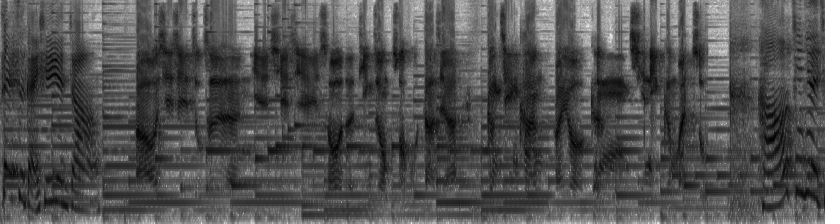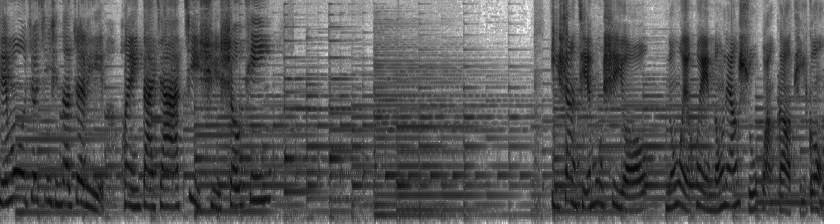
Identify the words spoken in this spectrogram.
再次感谢院长。好，谢谢主持人，也谢谢所有的听众，祝福大家更健康，还有更心灵更满足。好，今天的节目就进行到这里，欢迎大家继续收听。以上节目是由农委会农粮署广告提供，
